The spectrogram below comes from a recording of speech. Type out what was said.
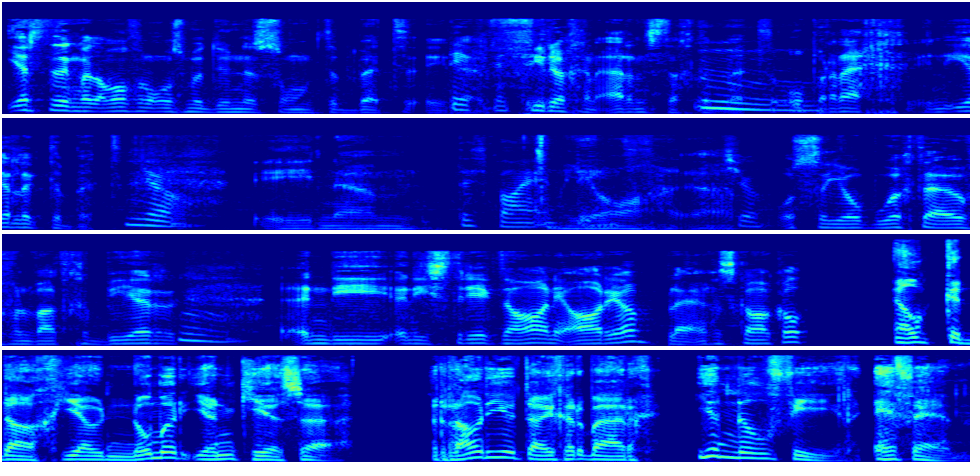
eerste ding wat almal van ons moet doen is om te bid en uh, vurig en ernstig te bid, mm. opreg en eerlik te bid. Ja. En ehm um, dis baie intens. Ja, uh, ons sal jou op hoogte hou van wat gebeur mm. in die in die streek daar in die area, bly ingeskakel. Elke dag jou nommer 1 keuse. Radio Deugerberg 104 FM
